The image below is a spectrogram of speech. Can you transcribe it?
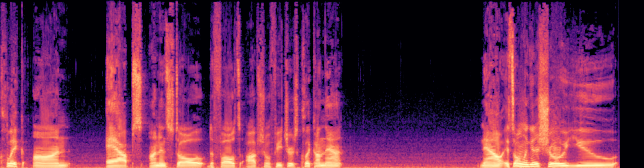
click on apps, uninstall defaults, optional features. Click on that. Now it's only going to show you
